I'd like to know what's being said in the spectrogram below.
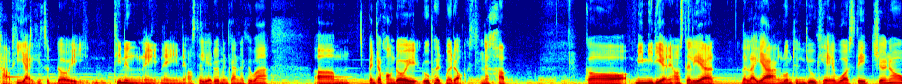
ข่าวที่ใหญ่ที่สุดโดยที่หนึ่งในในในออสเตรเลียด้วยเหมือนกันก็คือว่าเป็นเจ้าของโดย Rupert Murdoch นะครับ ก็มีมีเดียในออสเตรเลียหลาย ๆ อย่างรวมถึง UK Wall Street Journal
